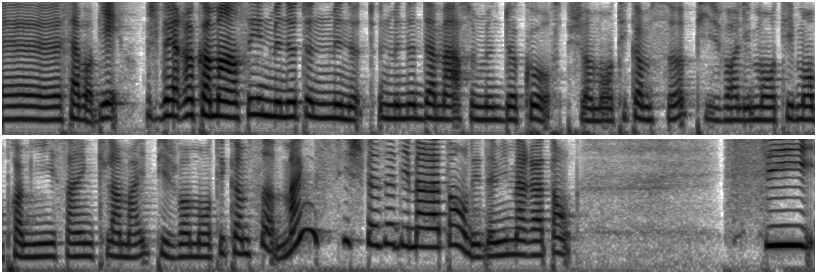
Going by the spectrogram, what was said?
euh, ça va bien. Je vais recommencer une minute, une minute, une minute de marche, une minute de course, puis je vais monter comme ça, puis je vais aller monter mon premier 5 km, puis je vais monter comme ça, même si je faisais des marathons, des demi-marathons. Si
